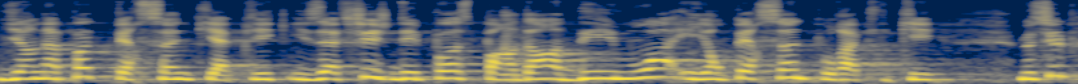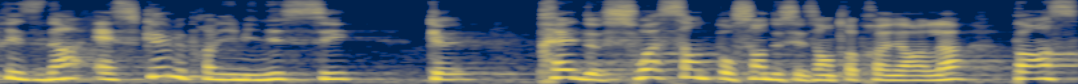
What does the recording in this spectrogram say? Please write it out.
Il y en a pas de personnes qui appliquent. Ils affichent des postes pendant des mois et ils ont personne pour appliquer. Monsieur le Président, est-ce que le premier ministre sait que près de 60% de ces entrepreneurs-là pensent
